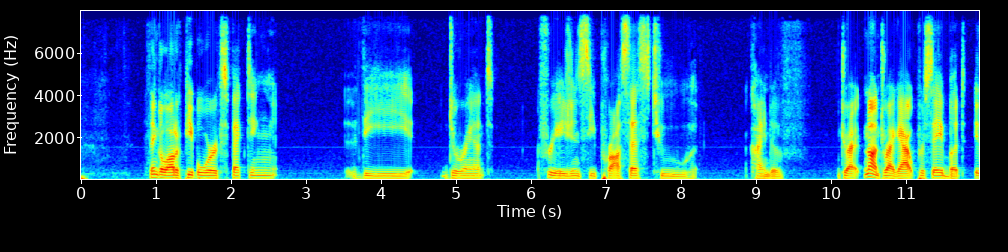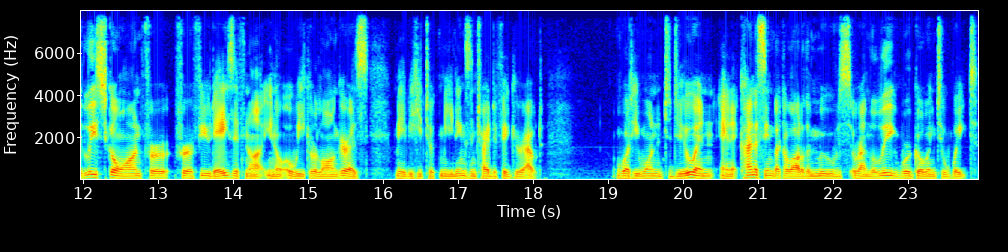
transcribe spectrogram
I think a lot of people were expecting the Durant free agency process to kind of drag not drag out per se, but at least go on for for a few days, if not you know a week or longer, as maybe he took meetings and tried to figure out what he wanted to do, and and it kind of seemed like a lot of the moves around the league were going to wait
